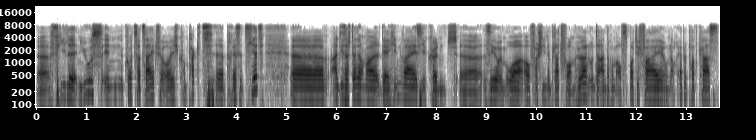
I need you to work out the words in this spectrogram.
äh, viele News in kurzer Zeit für euch kompakt äh, präsentiert. Äh, an dieser Stelle nochmal der Hinweis, ihr könnt äh, SEO im Ohr auf verschiedenen Plattformen hören, unter anderem auf Spotify und auch Apple Podcasts.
